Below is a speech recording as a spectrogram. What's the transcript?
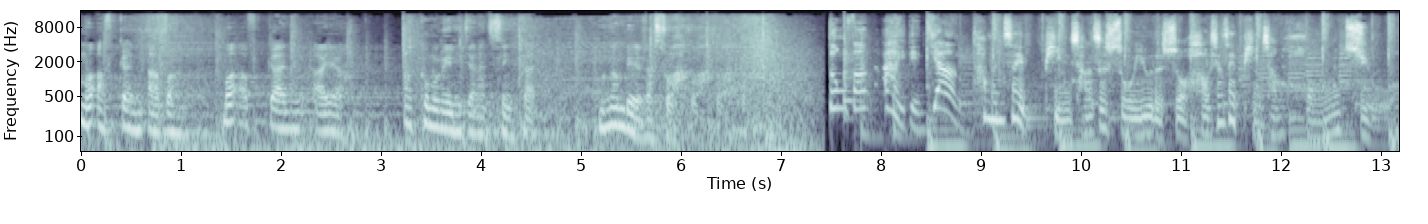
“Maafkan abang, maafkan ayah, aku memilih jalan singkat, mengambil rasuah.” 东方爱点酱，他们在品尝这所有的时候，好像在品尝红酒哦。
